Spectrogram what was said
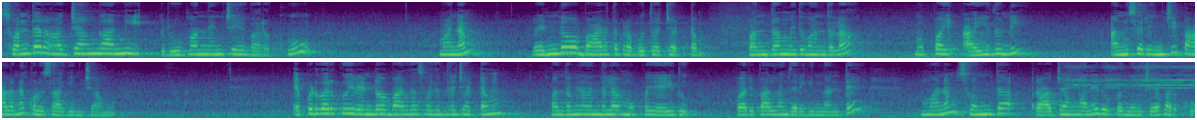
సొంత రాజ్యాంగాన్ని రూపొందించే వరకు మనం రెండో భారత ప్రభుత్వ చట్టం పంతొమ్మిది వందల ముప్పై ఐదుని అనుసరించి పాలన కొనసాగించాము. ఎప్పటి వరకు ఈ రెండో భారత స్వతంత్ర చట్టం పంతొమ్మిది వందల ముప్పై ఐదు పరిపాలన జరిగిందంటే మనం సొంత రాజ్యాంగాన్ని రూపొందించే వరకు.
